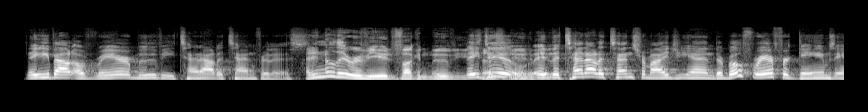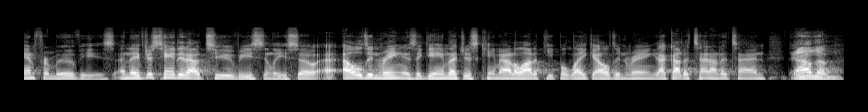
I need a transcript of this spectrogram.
They gave out a rare movie 10 out of 10 for this. I didn't know they reviewed fucking movies. They That's do. new to me. And the 10 out of 10s from IGN, they're both rare for games and for movies. And they've just handed out two recently. So Elden Ring is a game that just came out. A lot of people like Elden Ring. That got a 10 out of 10. Now the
